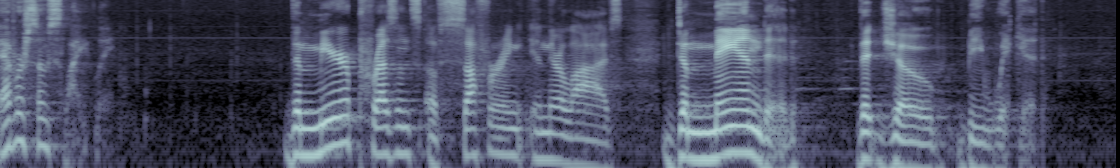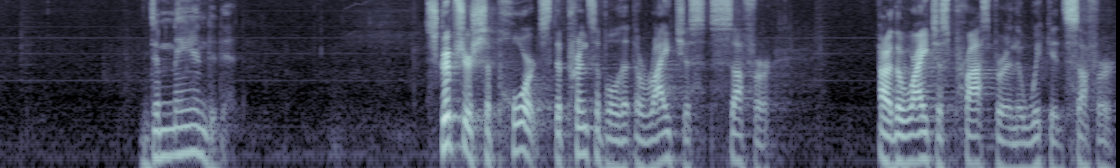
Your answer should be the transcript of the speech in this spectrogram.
Ever so slightly. The mere presence of suffering in their lives demanded that Job be wicked. Demanded it. Scripture supports the principle that the righteous suffer, or the righteous prosper and the wicked suffer.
